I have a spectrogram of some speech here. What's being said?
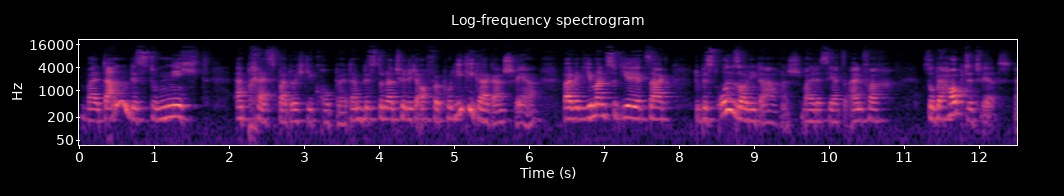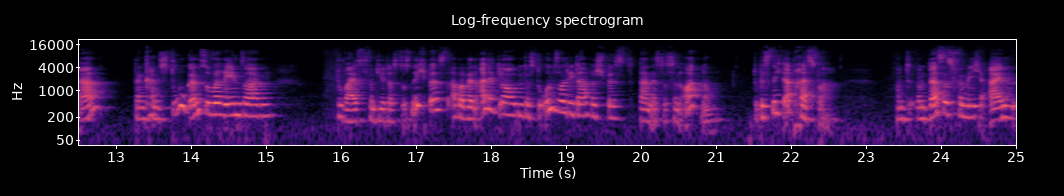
Weil dann bist du nicht erpressbar durch die Gruppe. Dann bist du natürlich auch für Politiker ganz schwer. Weil wenn jemand zu dir jetzt sagt, du bist unsolidarisch, weil das jetzt einfach so behauptet wird, ja, dann kannst du ganz souverän sagen, du weißt von dir, dass du es nicht bist, aber wenn alle glauben, dass du unsolidarisch bist, dann ist es in Ordnung. Du bist nicht erpressbar. Und, und das ist für mich ein,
